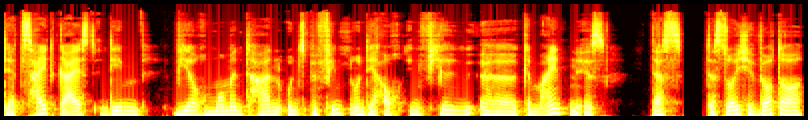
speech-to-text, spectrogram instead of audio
der Zeitgeist, in dem wir momentan uns befinden und der auch in vielen äh, Gemeinden ist, dass, dass solche Wörter,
